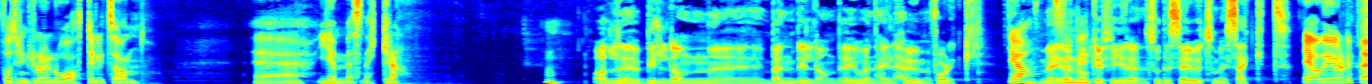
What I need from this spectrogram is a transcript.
få ting til å låte litt sånn eh, hjemmesnekra. Alle bildene, eh, bandbildene, det er jo en hel haug med folk. Ja, Mer enn dere fire, så det ser ut som ei sekt. Ja, det gjør litt det.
